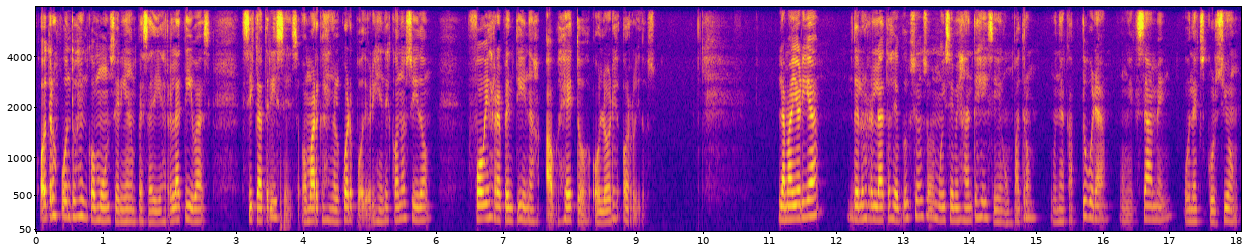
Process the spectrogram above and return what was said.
Otros puntos en común serían pesadillas relativas, cicatrices o marcas en el cuerpo de origen desconocido, fobias repentinas objetos, olores o ruidos. La mayoría de los relatos de abducción son muy semejantes y siguen un patrón, una captura, un examen, una excursión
